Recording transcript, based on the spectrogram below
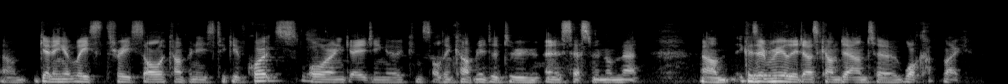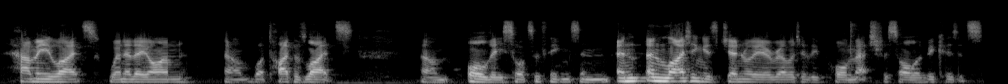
um, getting at least three solar companies to give quotes or engaging a consulting company to do an assessment on that. Um, because it really does come down to what, like, how many lights, when are they on, um, what type of lights, um, all these sorts of things. And, and, and lighting is generally a relatively poor match for solar because it's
